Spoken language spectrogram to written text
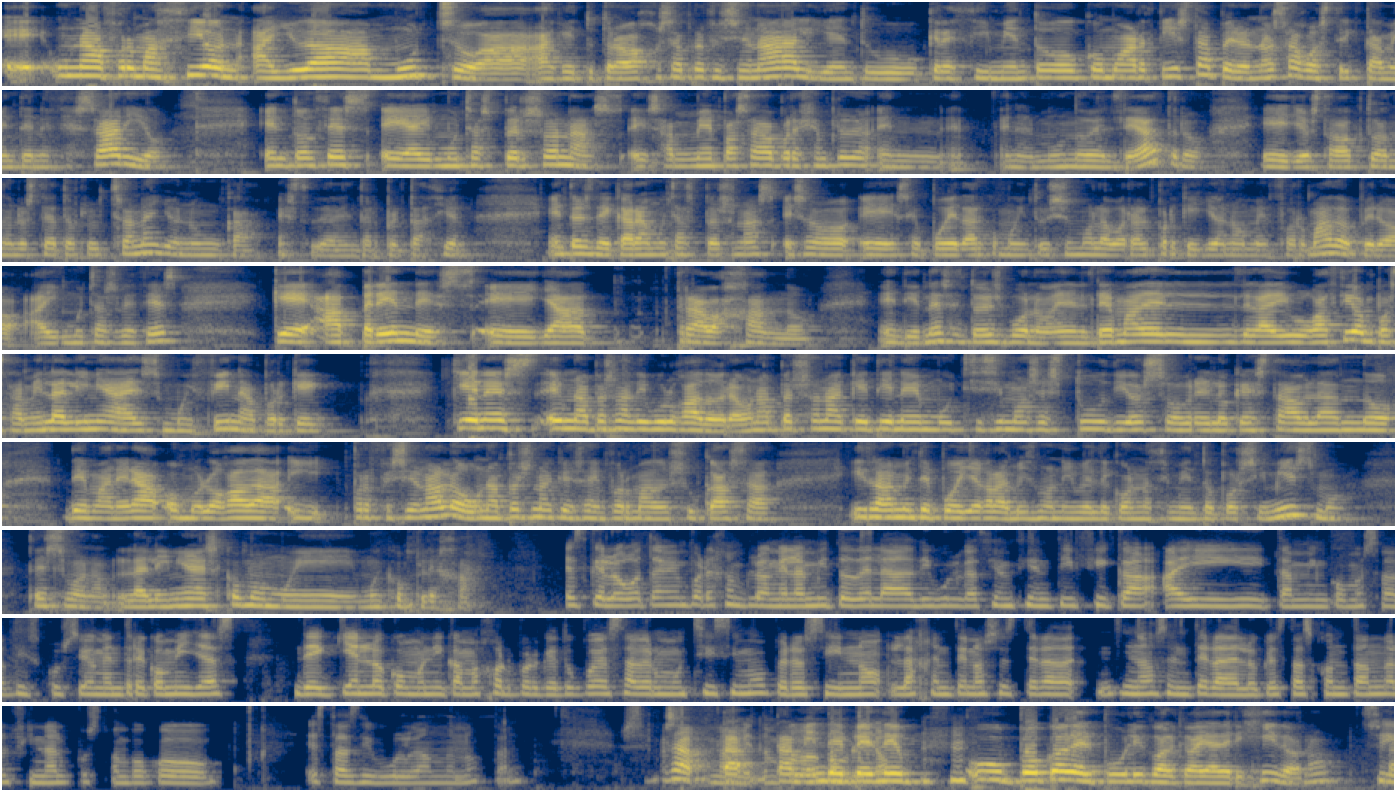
eh, una formación ayuda mucho a, que tu trabajo sea profesional y en tu crecimiento como artista, pero no es algo estrictamente necesario. Entonces, eh, hay muchas personas, eh, a mí me pasaba, por ejemplo, en, el mundo del teatro. yo estaba actuando en los teatros Luchana y yo nunca he estudiado interpretación. Entonces, de cara a muchas personas, eso se puede dar como intrusismo laboral porque yo no me he formado, pero hay muchas veces que aprendes ya trabajando, ¿entiendes? Entonces, bueno, en el tema de la divulgación, pues también la línea es muy fina, porque ¿quién es una persona divulgadora? Una persona que tiene muchísimos estudios sobre lo que está hablando de manera homologada y profesional o una persona que se ha informado en su casa y realmente puede llegar al mismo nivel de conocimiento por sí mismo. Entonces, bueno, la línea es como muy, muy compleja es que luego también, por ejemplo, en el ámbito de la divulgación científica hay también como esa discusión, entre comillas, de quién lo comunica mejor, porque tú puedes saber muchísimo, pero si no, la gente no se, entera, no se entera de lo que estás contando, al final pues tampoco estás divulgando, ¿no? O sea, también depende un poco del público al que vaya dirigido, ¿no? Sí.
